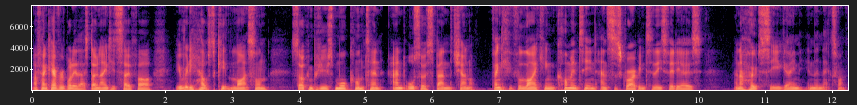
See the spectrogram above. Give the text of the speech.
I thank everybody that's donated so far. It really helps to keep the lights on so I can produce more content and also expand the channel. Thank you for liking, commenting and subscribing to these videos and I hope to see you again in the next one.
